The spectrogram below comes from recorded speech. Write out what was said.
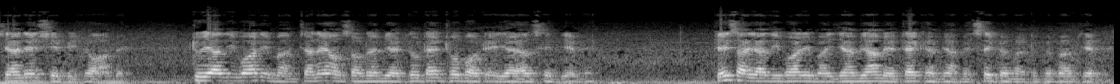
ရှာနဲ့ရှင်ပြီးတော့အမယ်တူယာတိဘွားတွေမှာဂျန်နိုင်အောင်ဆောင်ရွက်မြတ်လူတိုင်းထိုးပေါက်တဲ့အရာရာဆင်ပြေမယ်ဒိဋ္ဌာယာတိဘွားတွေမှာယံများမယ်တိုက်ခံများမယ်စိတ်ပင်ပန်းဒုပင်ပန်းဖြစ်မယ်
